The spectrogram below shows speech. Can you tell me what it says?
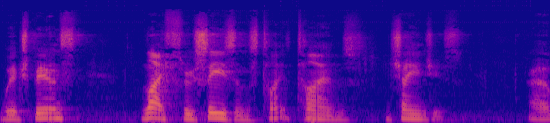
We experience life through seasons, t- times, changes. Uh,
